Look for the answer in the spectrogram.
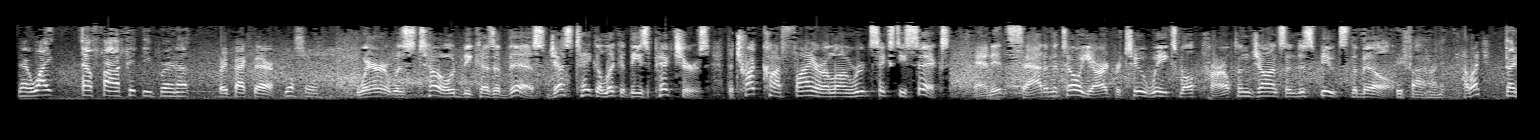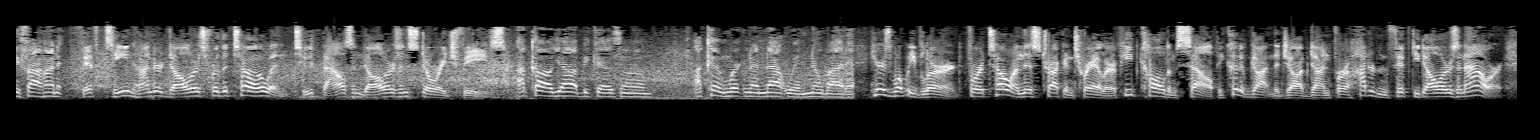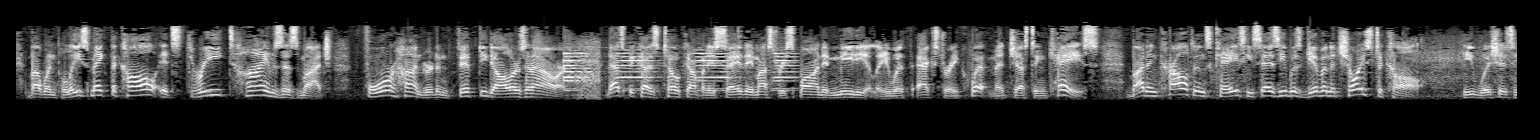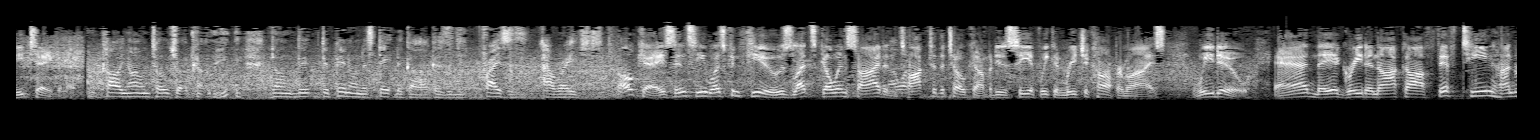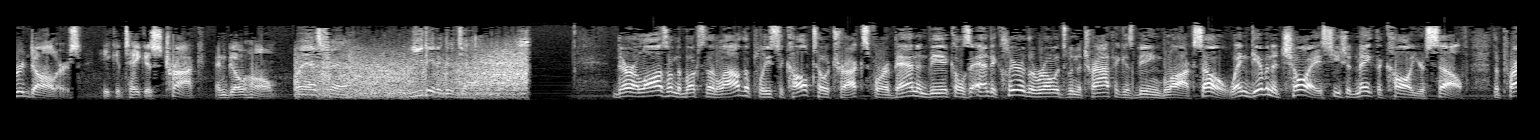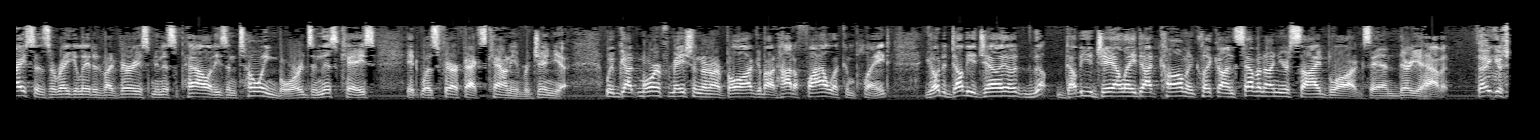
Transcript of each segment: That white F550 burn up. Right back there. Yes, sir. Where it was towed because of this. Just take a look at these pictures. The truck caught fire along Route 66, and it sat in the tow yard for two weeks while Carlton Johnson disputes the bill. 3500 How much? 3500 $1,500 for the tow and $2,000 in storage fees. I called y'all because um, I couldn't work nothing out with nobody. Here's what we've learned. For a tow on this truck and trailer, if he'd called himself, he could have gotten the job done for $150 an hour. But when police make the call, it's three times as much. $450 an hour. That's because tow companies say they must respond immediately with extra equipment just in case. But in Carlton's case, he says he was given a choice to call. He wishes he'd taken it. Call your own tow truck company. Don't de- depend on the state to call because the price is outrageous. Okay, since he was confused, let's go inside and talk to the tow company to see if we can reach a compromise. We do. And they agree to knock off $1,500. He can take his truck and go home. Well, that's fair. You did a good job. There are laws on the books that allow the police to call tow trucks for abandoned vehicles and to clear the roads when the traffic is being blocked. So, when given a choice, you should make the call yourself. The prices are regulated by various municipalities and towing boards. In this case, it was Fairfax County, in Virginia. We've got more information on our blog about how to file a complaint. Go to WJLA, WJLA.com and click on 7 on your side blogs, and there you have it. Thank you.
